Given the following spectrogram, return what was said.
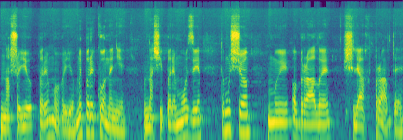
нашою перемогою. Ми переконані в нашій перемозі, тому що ми обрали шлях правди.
